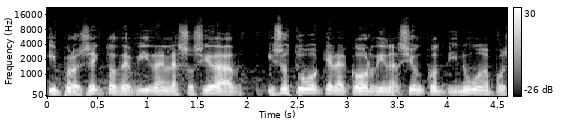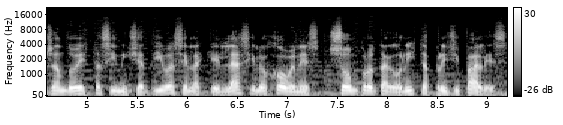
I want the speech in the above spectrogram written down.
y proyectos de vida en la sociedad y sostuvo que la coordinación continúa apoyando estas iniciativas en las que las y los jóvenes son protagonistas principales,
